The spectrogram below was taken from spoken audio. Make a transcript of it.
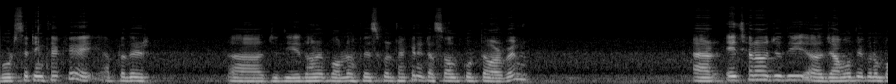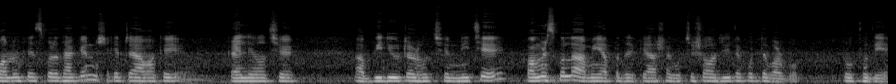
বোর্ড সেটিং থেকে আপনাদের যদি এ ধরনের প্রবলেম ফেস করে থাকেন, এটা সলভ করতে পারবেন। আর এছাড়াও যদি যাবতীয় কোনো প্রবলেম ফেস করে থাকেন, সেক্ষেত্রে আমাকে কাইন্ডলি হচ্ছে ভিডিওটার হচ্ছে নিচে কমেন্টস করলে আমি আপনাদেরকে আশা করছি সহযোগিতা করতে পারব তথ্য দিয়ে।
